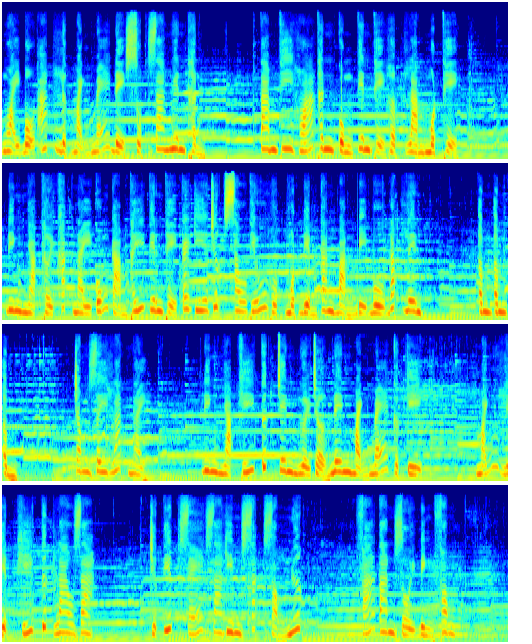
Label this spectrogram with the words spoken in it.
Ngoại bộ áp lực mạnh mẽ để sụp ra nguyên thần. Tam thi hóa thân cùng tiên thể hợp làm một thể. Đinh nhạc thời khắc này cũng cảm thấy tiên thể cái kia trước sau thiếu hụt một điểm căn bản bị bù đắp lên. Âm âm âm. Trong giây lát này, Đinh nhạc khí tức trên người trở nên mạnh mẽ cực kỳ. Mãnh liệt khí tức lao ra, Trực tiếp xé ra kim sắc dòng nước, Phá tan rồi bình phong.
